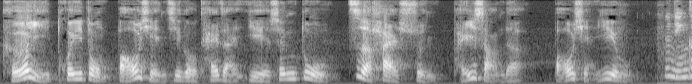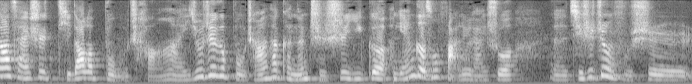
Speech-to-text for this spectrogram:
可以推动保险机构开展野生动物致害损赔偿的保险业务。那您刚才是提到了补偿啊，也就这个补偿，它可能只是一个严格从法律来说，呃，其实政府是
